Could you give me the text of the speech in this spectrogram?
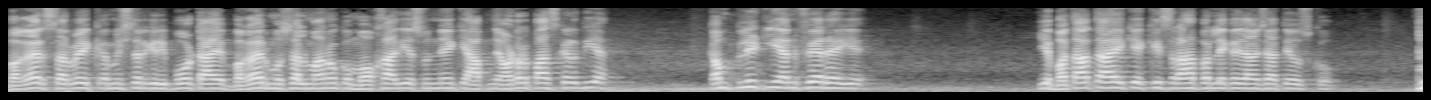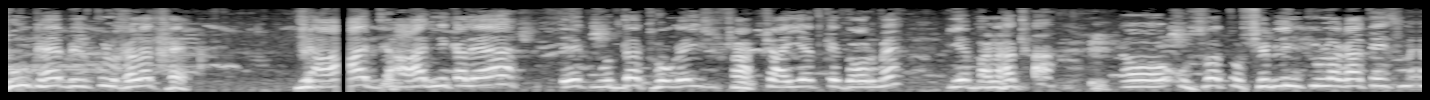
बगैर सर्वे कमिश्नर की रिपोर्ट आए, बगैर मुसलमानों को मौका दिया सुनने कि आपने ऑर्डर पास कर दिया। कंप्लीटली अनफेयर है ये। ये बताता है कि किस राह पर लेकर जाना चाहते हैं उसको। झूठ है, बिल्कुल गलत है। ये आज आज निकल आया एक मुद्दत हो गई शाहियत के दौर में, ये बना था तो उस वक्त तो शिवलिंग क्यों लगाते इसमें?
